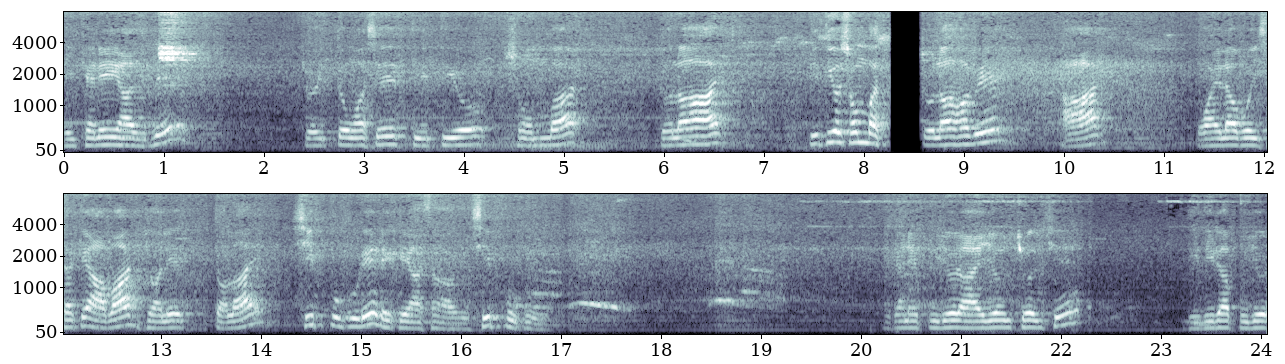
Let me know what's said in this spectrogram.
এইখানেই আসবে। চৈত্র মাসের তৃতীয় সোমবার তোলা হয় তৃতীয় সোমবার তোলা হবে। আর পয়লা বৈশাখে আবার জলের তলায় শিব পুকুরে রেখে আসা হবে, শিব পুকুর। এখানে পুজোর আয়োজন চলছে, দিদিরা পুজোর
